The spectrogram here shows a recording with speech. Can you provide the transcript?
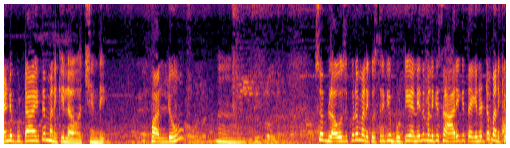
అండ్ బుట్ట అయితే మనకి ఇలా వచ్చింది. పళ్ళు. సో బ్లౌజ్ కూడా మనకి వచ్చరికి బుట్టి అనేది మనకి సారీకి తగినట్టు మనకి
